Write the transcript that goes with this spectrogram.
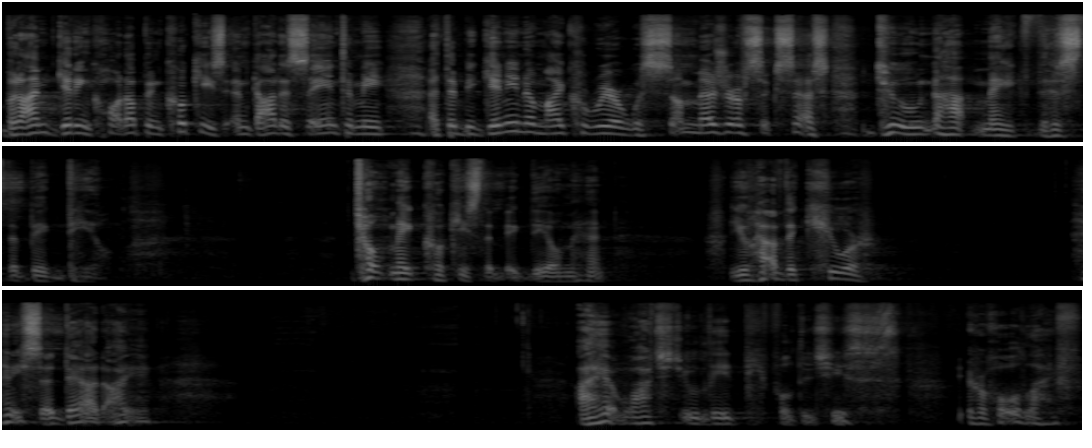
But I'm getting caught up in cookies, and God is saying to me at the beginning of my career with some measure of success do not make this the big deal. Don't make cookies the big deal, man. You have the cure. And he said, Dad, I, I have watched you lead people to Jesus your whole life.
